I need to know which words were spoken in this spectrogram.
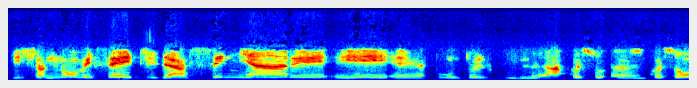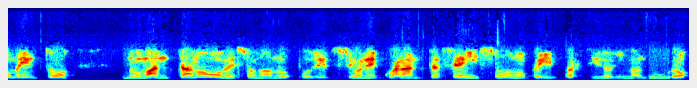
19 seggi da assegnare e eh, appunto il, il, questo, eh, in questo momento 99 sono all'opposizione e 46 sono per il partito di Maduro.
